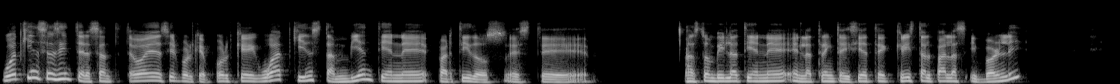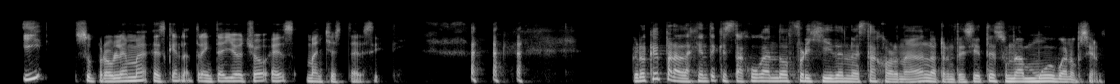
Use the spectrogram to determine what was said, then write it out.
Watkins es interesante. Te voy a decir por qué. Porque Watkins también tiene partidos. Este. Aston Villa tiene en la 37 Crystal Palace y Burnley. Y su problema es que en la 38 es Manchester City. Creo que para la gente que está jugando Free Hit en esta jornada, en la 37, es una muy buena opción.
